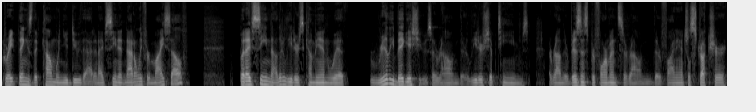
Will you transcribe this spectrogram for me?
great things that come when you do that. And I've seen it not only for myself, but I've seen other leaders come in with really big issues around their leadership teams, around their business performance, around their financial structure.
